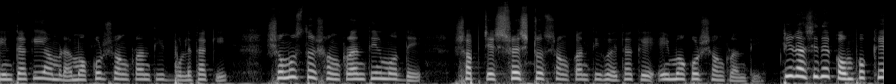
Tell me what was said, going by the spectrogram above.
দিনটাকেই আমরা মকর সংক্রান্তি বলে থাকি। সমস্ত সংক্রান্তির মধ্যে সবচেয়ে শ্রেষ্ঠ সংক্রান্তি হয়ে থাকে এই মকর সংক্রান্তি। একটি রাশিতে কমপক্ষে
